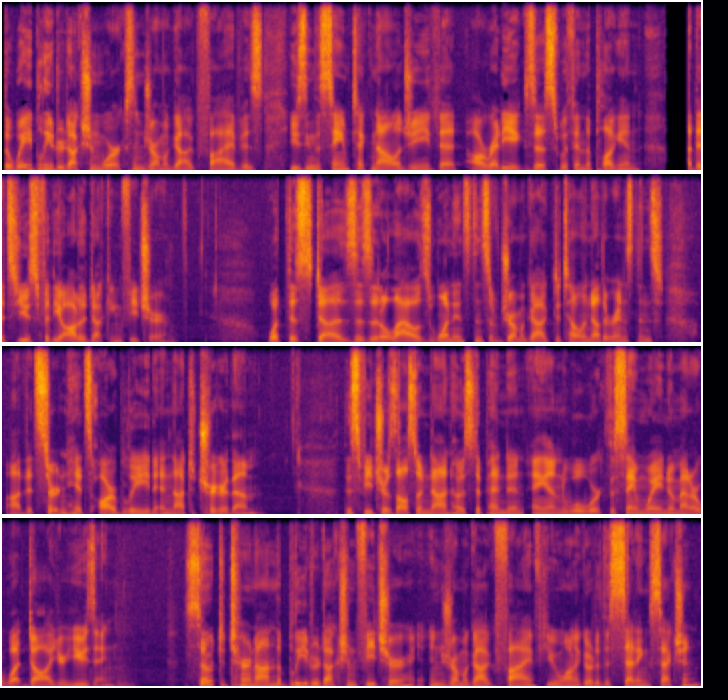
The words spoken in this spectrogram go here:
The way bleed reduction works in Drumagog 5 is using the same technology that already exists within the plugin uh, that's used for the auto ducking feature. What this does is it allows one instance of Drumagog to tell another instance uh, that certain hits are bleed and not to trigger them. This feature is also non-host dependent and will work the same way no matter what DAW you're using. So to turn on the bleed reduction feature in Drumagog 5, you want to go to the settings section.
